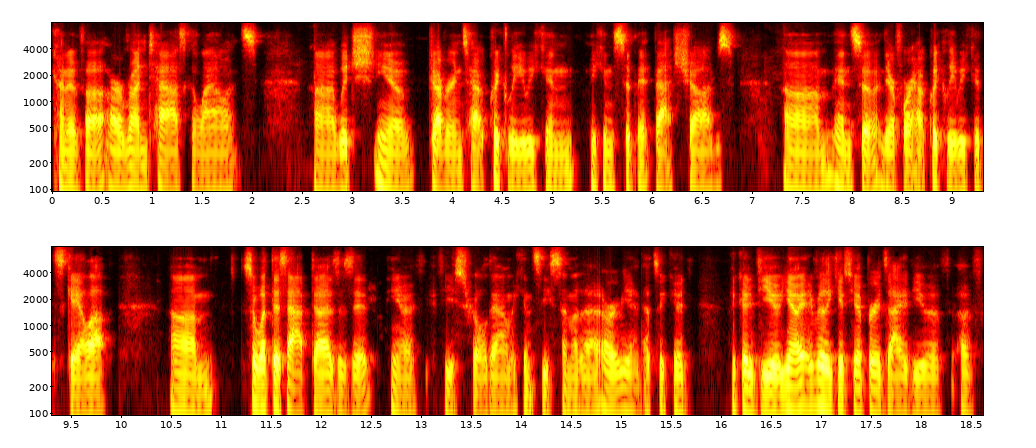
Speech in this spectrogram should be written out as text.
kind of uh, our run task allowance, uh, which you know governs how quickly we can we can submit batch jobs, um, and so and therefore how quickly we could scale up. Um, so what this app does is it, you know, if, if, you scroll down, we can see some of the, or yeah, that's a good, a good view. You know, it really gives you a bird's eye view of, of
